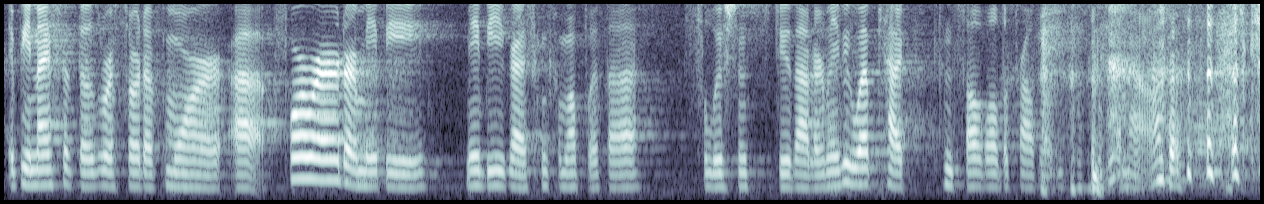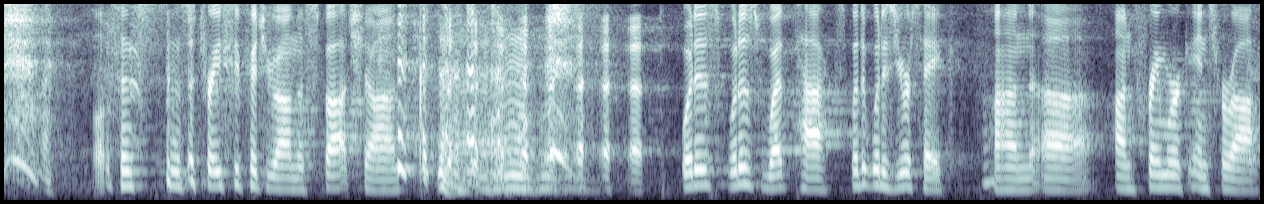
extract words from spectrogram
It'd be nice if those were sort of more uh, forward, or maybe maybe you guys can come up with a solutions to do that, or maybe Webpack can solve all the problems somehow. well, since, since Tracy put you on the spot, Sean, what is what is Webpack's? What, what is your take on uh, on framework interop?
